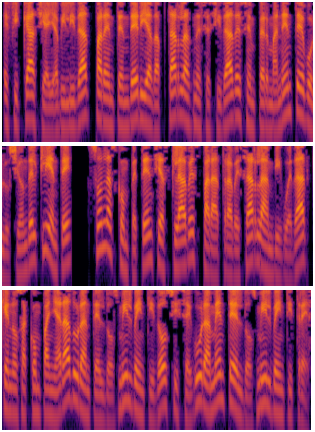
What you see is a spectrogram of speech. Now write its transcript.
eficacia y habilidad para entender y adaptar las necesidades en permanente evolución del cliente, son las competencias claves para atravesar la ambigüedad que nos acompañará durante el 2022 y seguramente el 2023.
